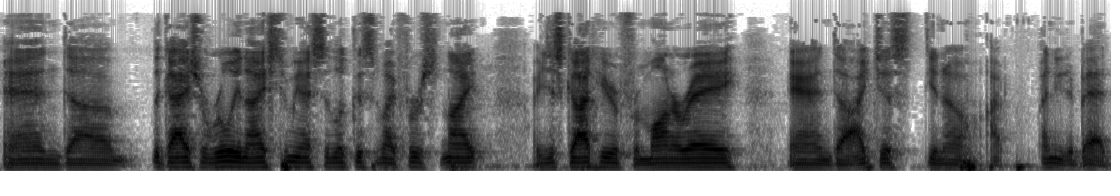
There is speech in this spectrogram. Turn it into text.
and uh, the guys were really nice to me. I said, "Look, this is my first night. I just got here from Monterey, and uh, I just, you know, I, I need a bed."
